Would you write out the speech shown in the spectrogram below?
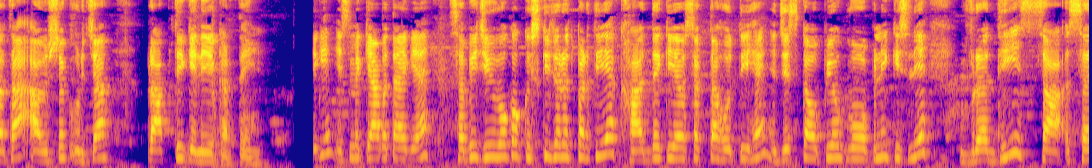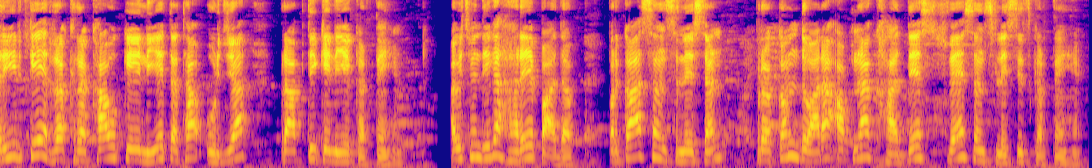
तथा आवश्यक ऊर्जा प्राप्ति के लिए करते हैं। ठीक है? इसमें क्या बताया गया है? सभी जीवों को किसकी ज़रूरत पड़ती है? खाद्य की आवश्यकता होती है, जिसका उपयोग वो अपनी किस लिए? वृद्धि शरीर के रख रखाव के लिए तथा ऊर्जा प्राप्ति के लिए करते हैं। अब इसमें देखा हरे पादप। प्रकाश संश्लेषण प्रकम द्वारा अपना खाद्य स्वयं संश्लेषित करते हैं।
